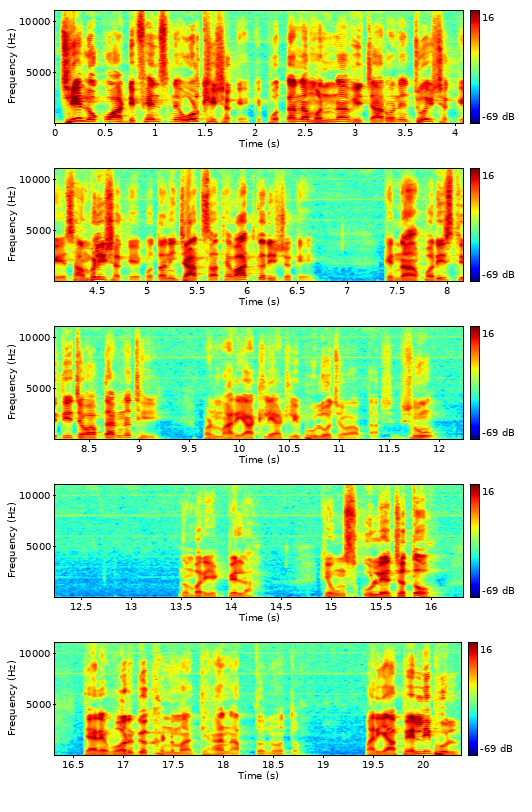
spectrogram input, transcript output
જે લોકો આ ડિફેન્સને ઓળખી શકે, કે પોતાના મનના વિચારોને જોઈ શકે, સાંભળી શકે, પોતાની જાત સાથે વાત કરી શકે કે ના, પરિસ્થિતિ જવાબદાર નથી, પણ મારી આટલી આટલી ભૂલો જવાબદાર છે. શું? નંબર એક પહેલાં, કે હું સ્કૂલે જતો ત્યારે વર્ગખંડમાં ધ્યાન આપતો નહોતો. મારી આ પહેલી ભૂલ,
